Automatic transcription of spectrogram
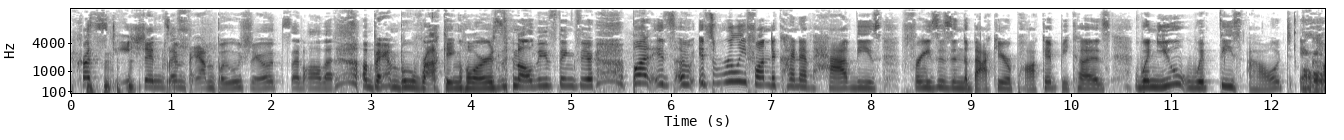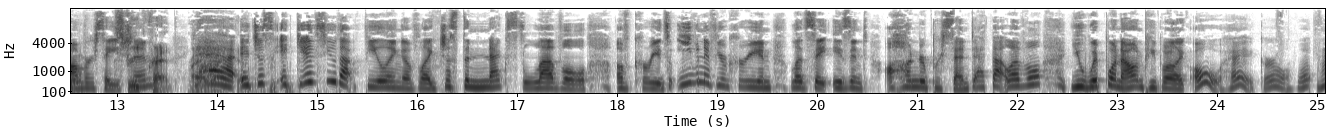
crustaceans and bamboo shoots and all that, a bamboo rocking horse and all these things here. But it's uh, it's really fun to kind of have these phrases in the back of your pocket because when you whip these out in Oh, conversation, cred right yeah, away. it just it gives you that feeling of like just the next level of Korean. So even if your Korean, let's say, isn't hundred percent at that level, you whip one out and people are like, "Oh, hey, girl, what?" Hmm?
